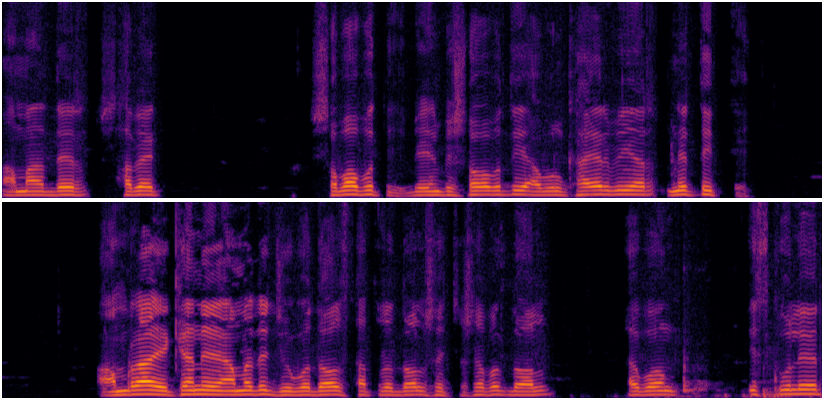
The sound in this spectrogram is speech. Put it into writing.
আমাদের সাবেক সভাপতি, বিএনপি সভাপতি আবুল খায়ের মিয়ার নেতৃত্বে। আমরা এখানে আমাদের যুব দল, ছাত্র দল, স্বেচ্ছাসেবক দল এবং স্কুলের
